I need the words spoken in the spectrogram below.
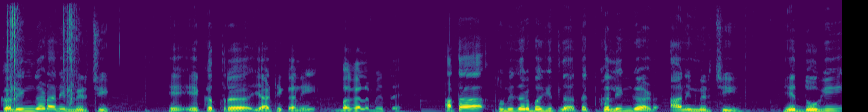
कलिंगड आणि मिरची हे एकत्र या ठिकाणी बघायला मिळत आहे आता तुम्ही जर बघितलं तर कलिंगड आणि मिरची हे दोघी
